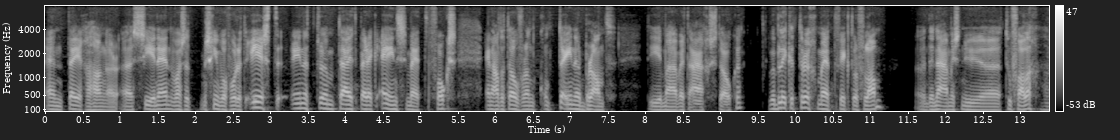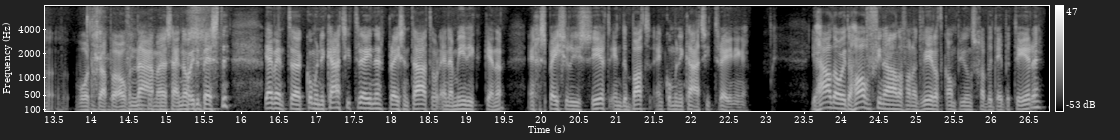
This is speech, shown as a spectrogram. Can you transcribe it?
En tegenhanger eh, CNN was het misschien wel voor het eerst in het Trump-tijdperk eens met Fox. En had het over een containerbrand die maar werd aangestoken. We blikken terug met Victor Vlam. Eh, de naam is nu eh, toevallig. Eh, woordgrappen over namen zijn nooit de beste. Jij bent communicatietrainer, presentator en Amerika-kenner. En gespecialiseerd in debat- en communicatietrainingen. Je haalde ooit de halve finale van het wereldkampioenschap bij debatteren.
